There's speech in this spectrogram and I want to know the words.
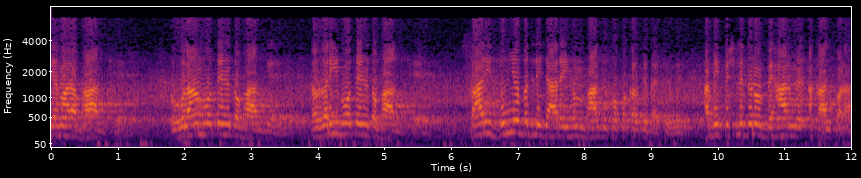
ये हमारा भाग्य है। गुलाम होते हैं तो भाग्य है। गरीब होते हैं तो भाग्य है। सारी दुनिया बदली जा रही, हम भाग्य को पकड़ के बैठे हुए। अभी पिछले दिनों बिहार में अकाल पड़ा।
